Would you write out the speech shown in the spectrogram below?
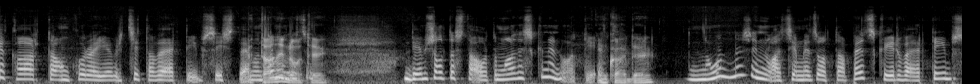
iekārta un kurai jau ir cita vērtību sistēma. Bet tā nenotiek. Diemžēl tas tā automātiski nenotiek. Un kādēļ? Nu, nezinu, acīm redzot, tāpēc, ka ir vērtības,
